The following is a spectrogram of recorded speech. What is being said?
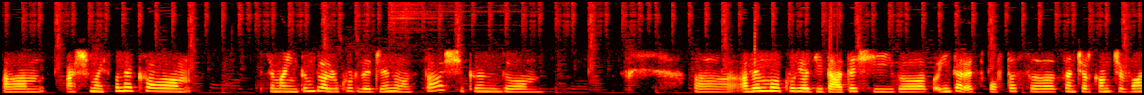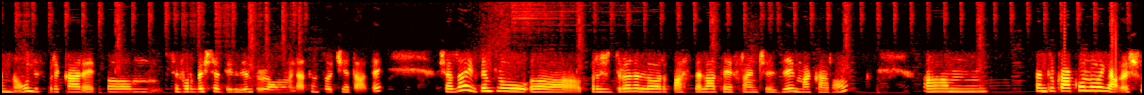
Uh, aș mai spune că se mai întâmplă lucruri de genul ăsta și când uh, Uh, avem uh, curiozitate și uh, interes, poftă să, să încercăm ceva nou despre care uh, se vorbește, de exemplu, la un moment dat în societate. Și aș da exemplu uh, prăjiturilor pastelate franceze, macaron, um, pentru că acolo, iarăși,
